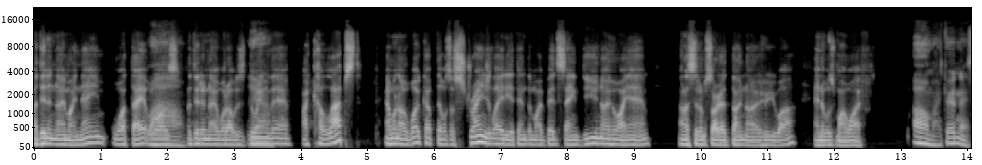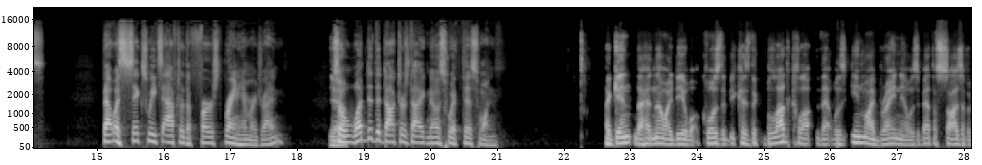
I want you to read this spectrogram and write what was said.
I didn't know my name, what day it was. I didn't know what I was doing Yeah. there. I collapsed. And when I woke up, there was a strange lady at the end of my bed saying, Do you know who I am? And I said, I'm sorry, I don't know who you are. And it was my wife. Oh my goodness. That was six weeks after the first brain hemorrhage, right? Yeah. So, what did the doctors diagnose with this one? Again, they had no idea what caused it because the blood clot that was in my brain now was about the size of a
